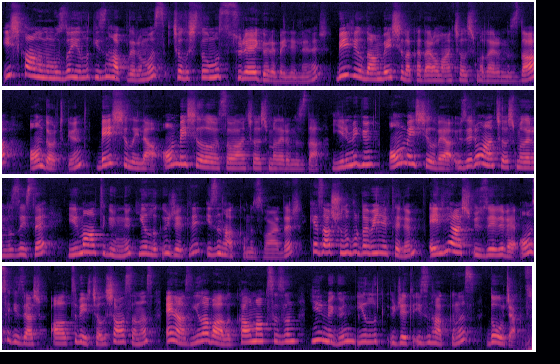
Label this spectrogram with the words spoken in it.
İş kanunumuzda yıllık izin haklarımız çalıştığımız süreye göre belirlenir. 1 yıldan 5 yıla kadar olan çalışmalarımızda 14 gün, 5 yılıyla 15 yıl arası olan çalışmalarımızda 20 gün, 15 yıl veya üzeri olan çalışmalarımızda ise 26 günlük yıllık ücretli izin hakkımız vardır. Keza şunu burada belirtelim. 50 yaş üzeri ve 18 yaş altı bir çalışansanız en az yıla bağlı kalmaksızın 20 gün yıllık ücretli izin hakkınız doğacaktır.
